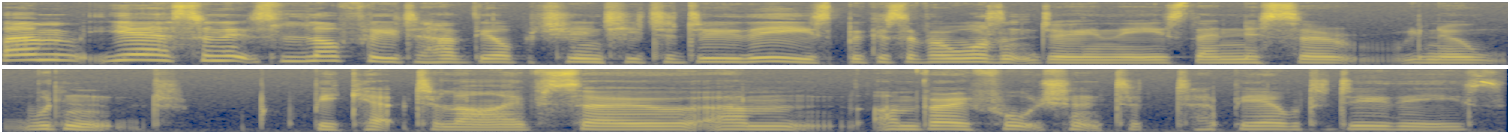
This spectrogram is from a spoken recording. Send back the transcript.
Um, yes, and it's lovely to have the opportunity to do these because if I wasn't doing these, then Nyssa, you know, wouldn't be kept alive. So um, I'm very fortunate to, to be able to do these.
